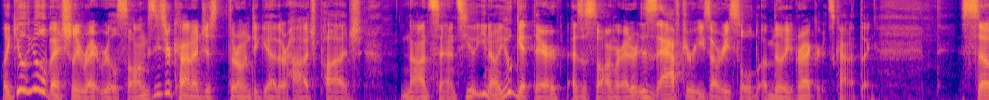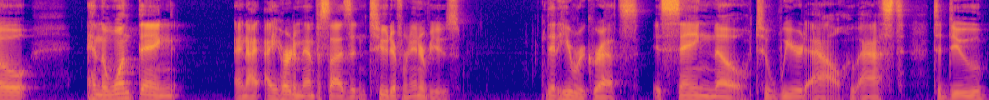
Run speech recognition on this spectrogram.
Like you'll you'll eventually write real songs. These are kind of just thrown together hodgepodge nonsense. You you know, you'll get there as a songwriter. This is after he's already sold a million records kind of thing. So, and the one thing, and I, I heard him emphasize it in two different interviews, that he regrets is saying no to Weird Al, who asked to do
